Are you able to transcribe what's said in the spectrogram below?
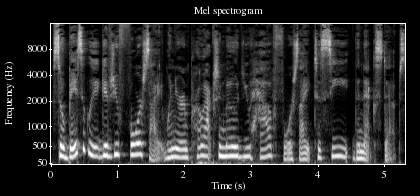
So basically, it gives you foresight. When you're in proaction mode, you have foresight to see the next steps.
